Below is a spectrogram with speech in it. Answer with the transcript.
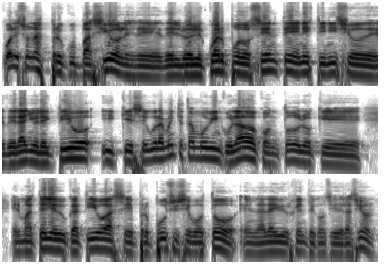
¿cuáles son las preocupaciones de- del, cuerpo docente en este inicio de- del año electivo y que seguramente están muy vinculados con todo lo que en materia educativa se propuso y se votó en la ley de urgente consideración?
